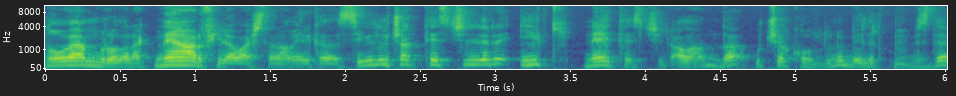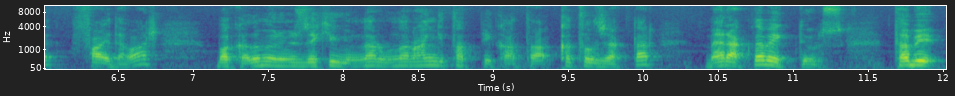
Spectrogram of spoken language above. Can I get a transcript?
November olarak N harfiyle başlar Amerika'da sivil uçak tescilleri ilk N tescil alan da uçak olduğunu belirtmemizde fayda var. Bakalım önümüzdeki günler bunlar hangi tatbikata katılacaklar merakla bekliyoruz. Tabi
